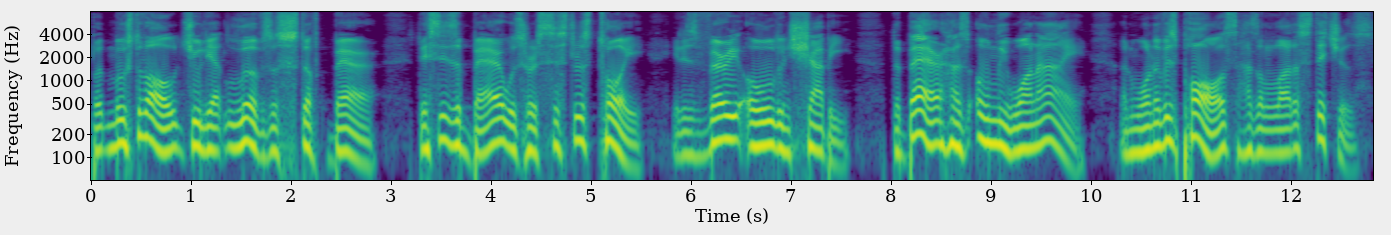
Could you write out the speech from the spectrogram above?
but most of all, Juliet loves a stuffed bear. This is a bear was her sister's toy. It is very old and shabby. The bear has only one eye, and one of his paws has a lot of stitches.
